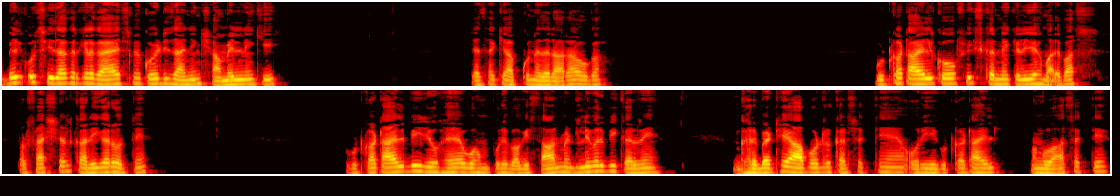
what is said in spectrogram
बिल्कुल सीधा करके लगाया, इसमें कोई डिज़ाइनिंग शामिल नहीं की, जैसा कि आपको नज़र आ रहा होगा। गुटका टाइल को फिक्स करने के लिए हमारे पास प्रोफेशनल कारीगर होते हैं। गुटका टाइल भी जो है, वो हम पूरे पाकिस्तान में डिलीवर भी कर रहे हैं। घर बैठे आप ऑर्डर कर सकते हैं और ये गुटका टाइल मंगवा सकते हैं।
